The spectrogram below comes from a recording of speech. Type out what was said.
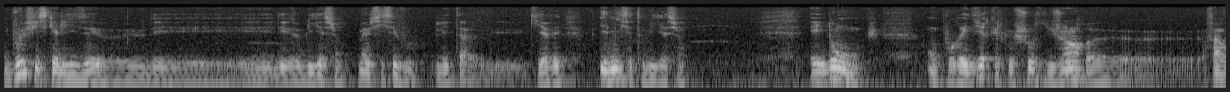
Vous pouvez fiscaliser euh, des, obligations, même si c'est vous, l'État, qui avez émis cette obligation. Et donc, on pourrait dire quelque chose du genre, euh, enfin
